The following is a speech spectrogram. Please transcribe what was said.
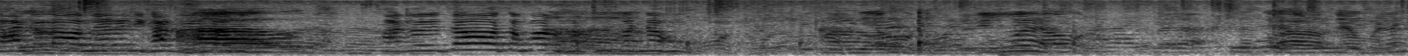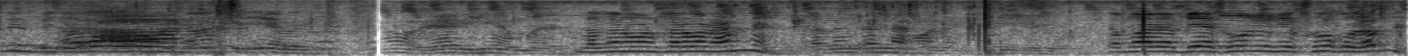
ખાટલો મેરેજી ખાટલો ખાટલો લીધો તમારું ખર્ચું કરી નાખું. લગ્ન કરવાના એમ ને તમારે બે છોડ્યું ને છોકરો એમ ને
